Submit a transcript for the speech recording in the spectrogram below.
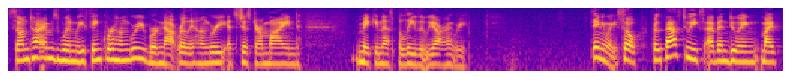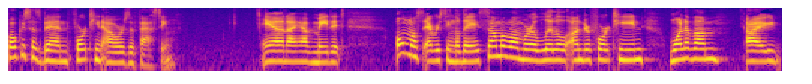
sometimes when we think we're hungry, we're not really hungry. It's just our mind making us believe that we are hungry. Anyway, so for the past two weeks, I've been doing my focus has been 14 hours of fasting. And I have made it almost every single day. Some of them were a little under 14. One of them, I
